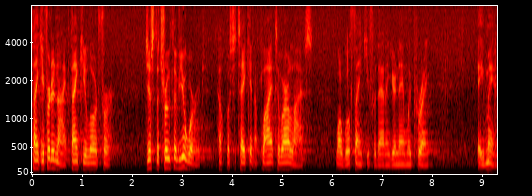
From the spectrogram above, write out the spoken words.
thank you for tonight. Thank you, Lord, for just the truth of your word. Help us to take it and apply it to our lives. Lord, we'll thank you for that. In your name we pray. Amen.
